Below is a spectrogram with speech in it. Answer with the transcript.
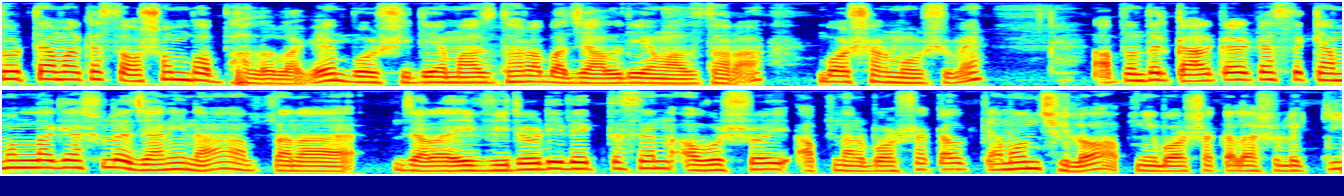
ধরতে আমার কাছে অসম্ভব ভালো লাগে। বড়শি দিয়ে মাছ ধরা বা জাল দিয়ে মাছ ধরা বর্ষার মৌসুমে। আপনাদের কার কার কাছে কেমন লাগে আসলে জানি না। আপনারা যারা এই ভিডিওটি দেখতেছেন অবশ্যই আপনার বর্ষাকাল কেমন ছিল? আপনি বর্ষাকালে আসলে কি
